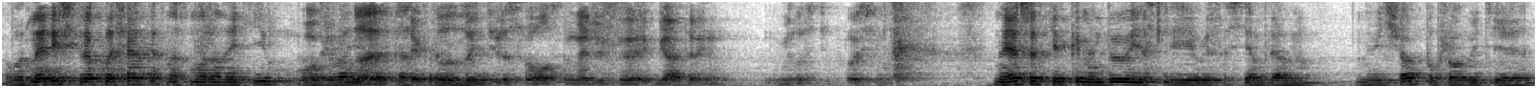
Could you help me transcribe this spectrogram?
Вот на этих четырех площадках нас можно найти. В общем, да, все, кто заинтересовался Magic Gathering, милости просим. Но я все-таки рекомендую, если вы совсем прям новичок, попробуйте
